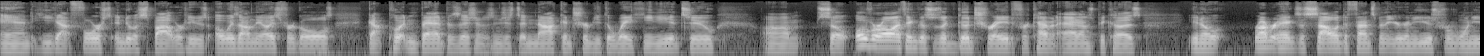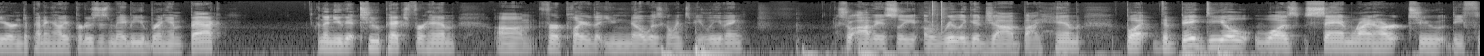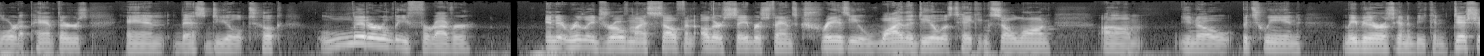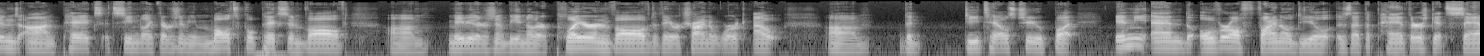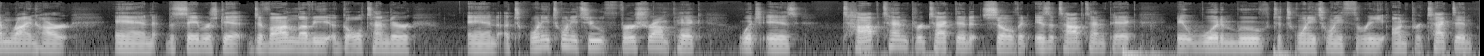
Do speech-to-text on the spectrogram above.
And he got forced into a spot where he was always on the ice for goals, got put in bad positions, and just did not contribute the way he needed to. Um, so overall, I think this was a good trade for Kevyn Adams because, you know, Robert Hagg's a solid defenseman that you're going to use for one year, and depending how he produces, maybe you bring him back, and then you get two picks for him um, for a player that you know is going to be leaving. So obviously, a really good job by him. But the big deal was Sam Reinhart to the Florida Panthers, and this deal took literally forever. And it really drove myself and other Sabres fans crazy why the deal was taking so long. Um, you know, between maybe there was going to be conditions on picks, it seemed like there was going to be multiple picks involved. Um, maybe there's going to be another player involved that they were trying to work out um, the details to. But in the end, the overall final deal is that the Panthers get Sam Reinhart and the Sabres get Devon Levi, a goaltender, and a 2022 first round pick, which is top 10 protected. So if it is a top 10 pick, it would move to 2023 unprotected.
